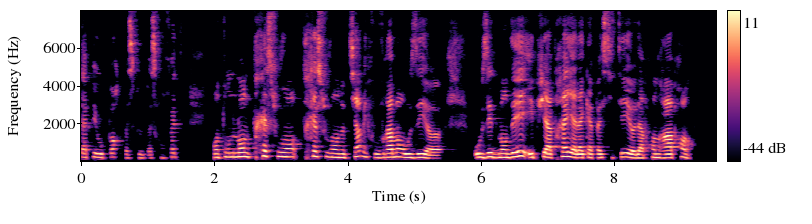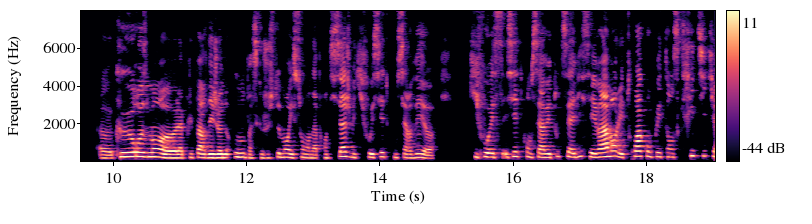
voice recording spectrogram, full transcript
tapez aux portes parce que parce qu'en fait, quand on demande très souvent, très souvent on obtient, mais il faut vraiment oser, oser demander. Et puis après, il y a la capacité d'apprendre à apprendre. que heureusement la plupart des jeunes ont parce que justement ils sont en apprentissage, mais qu'il faut essayer de conserver qu'il faut essayer de conserver toute sa vie. C'est vraiment les trois compétences critiques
